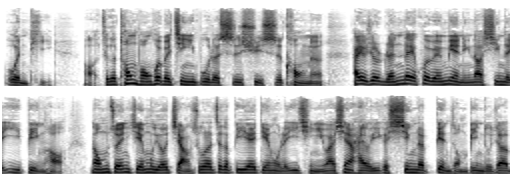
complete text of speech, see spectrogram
问题哦。这个通膨会不会进一步的失序失控呢？还有就是人类会不会面临到新的疫病哈？那我们昨天节目有讲，除了这个 BA. 点五的疫情以外，现在还有一个新的变种病毒叫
